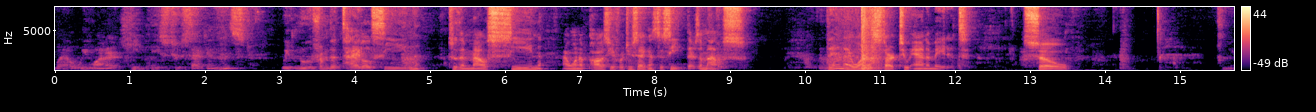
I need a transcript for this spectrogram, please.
Well, we want to keep these two seconds. We've moved from the title scene to the mouse scene. I want to pause here for two seconds to see. There's a mouse. Then I want to start to animate it. So, let me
